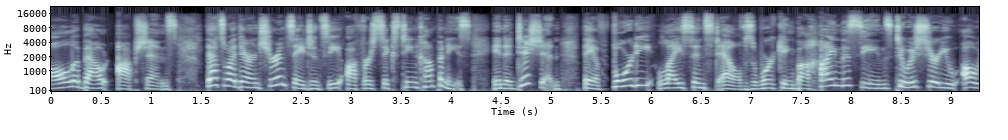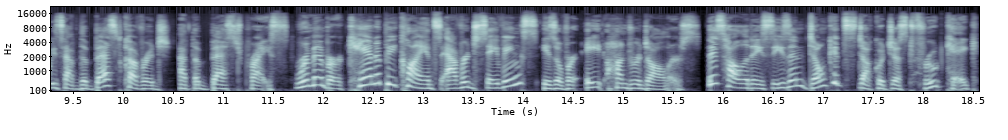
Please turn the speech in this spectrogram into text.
all about options. That's why their insurance agency offers 16 companies. In addition, they have 40 licensed elves working behind the scenes to assure you always have the best coverage at the best price. Remember, Canopy clients' average savings is over $800. This holiday season, don't get stuck with just fruitcake.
